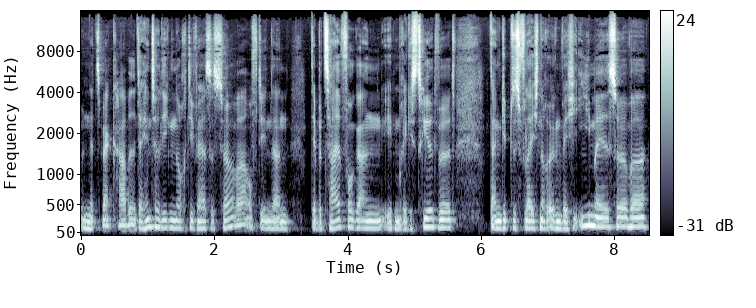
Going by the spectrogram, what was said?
ein Netzwerkkabel. Dahinter liegen noch diverse Server, auf denen dann der Bezahlvorgang eben registriert wird. Dann gibt es vielleicht noch irgendwelche E-Mail-Server,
